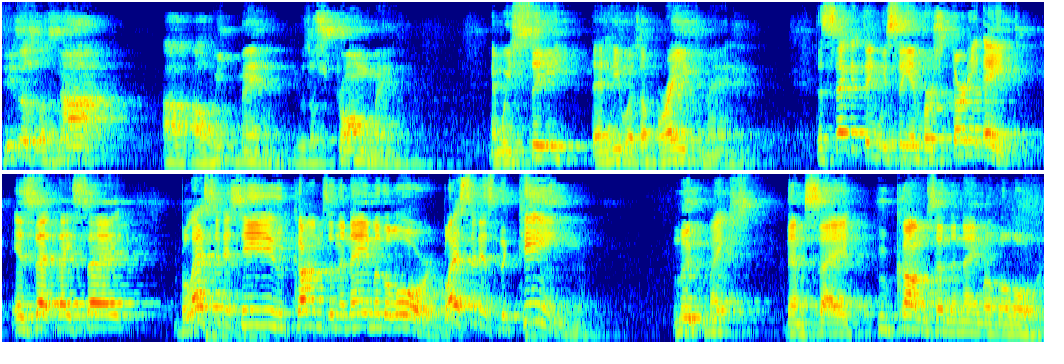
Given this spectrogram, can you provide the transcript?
Jesus was not a, a weak man, he was a strong man. And we see that he was a brave man. The second thing we see in verse 38 is that they say, Blessed is he who comes in the name of the Lord. Blessed is the King. Luke makes them say, Who comes in the name of the Lord.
